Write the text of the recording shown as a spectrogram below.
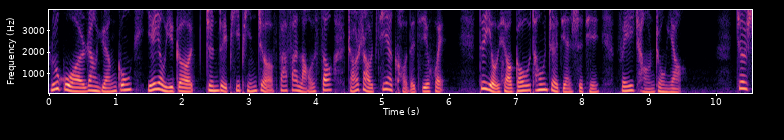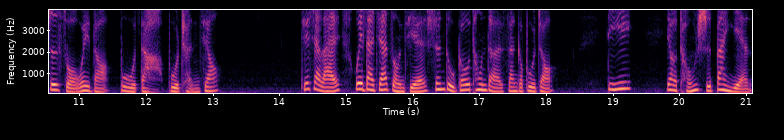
如果让员工也有一个针对批评者发发牢骚、找找借口的机会。对有效沟通这件事情非常重要，这是所谓的不打不成交。接下来为大家总结深度沟通的三个步骤：第一，要同时扮演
